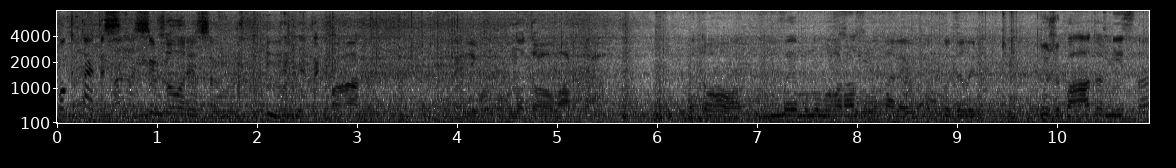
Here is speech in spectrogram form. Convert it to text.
покатайтесь. 7 доларів це не, так багато. І воно того варте. До того ми минулого разу Наталі обходили дуже багато міста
